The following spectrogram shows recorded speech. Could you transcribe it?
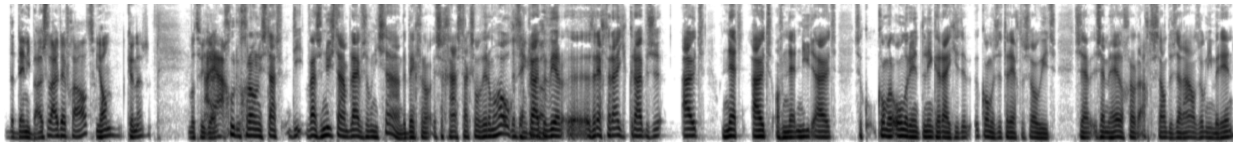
dat Danny Buis eruit heeft gehaald. Jan, kenner, wat vind Nou ja, goed, Groningen staat, die, waar ze nu staan, blijven ze ook niet staan. Daar ben ik van, ze gaan straks wel weer omhoog. Dat ze kruipen weer, eh, het rechterrijtje kruipen ze uit, net uit of net niet uit. Ze ko- komen onder in het linkerrijtje, te- komen ze terecht of zoiets. Ze hebben een hele grote achterstand, dus daar halen ze ook niet meer in.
